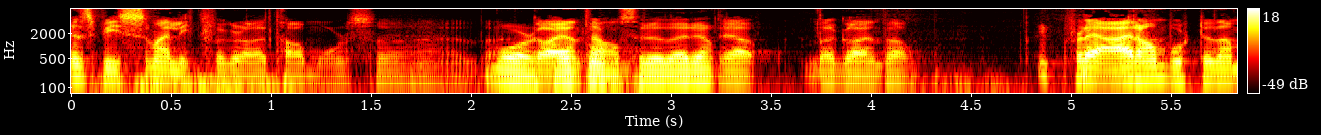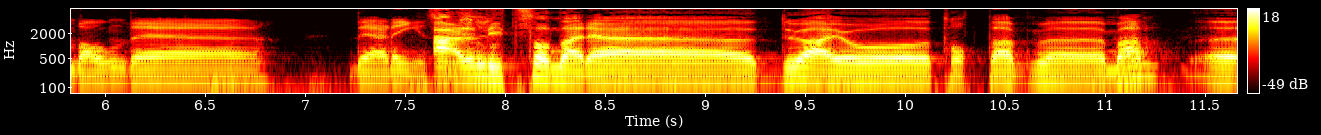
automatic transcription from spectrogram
en spiss som er litt for glad i å ta mål, så eh, da ga jeg en til han. Der, ja. Ja, da ga jeg en til han. For det er han borti den ballen, det, det er det ingen som Er det litt sånn derre Du er jo Tottenham-man. Ja.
